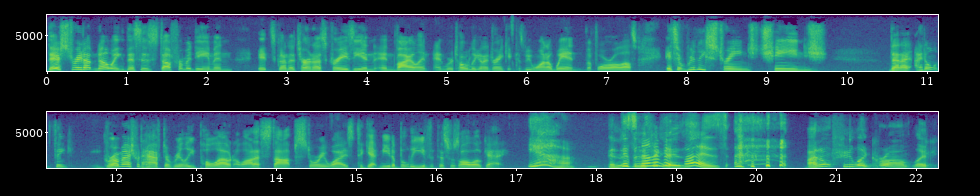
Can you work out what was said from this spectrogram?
they're straight up knowing this is stuff from a demon. It's going to turn us crazy and, and violent, and we're totally going to drink it because we want to win before all else. It's a really strange change that I, I don't think Grommash would have to really pull out a lot of stops story wise to get me to believe that this was all okay. Yeah, because none of thing it is, was. I don't feel like Grom, like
